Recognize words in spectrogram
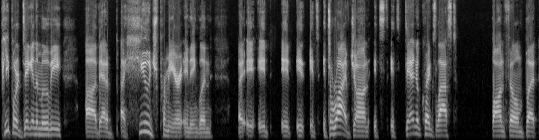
people are digging the movie. Uh, they had a, a huge premiere in England. Uh, it, it it it it's it's arrived, John. It's it's Daniel Craig's last Bond film, but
